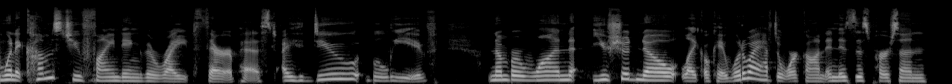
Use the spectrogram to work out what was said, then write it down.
when it comes to finding the right therapist, I do believe number one, you should know, like, okay, what do I have to work on? And is this person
